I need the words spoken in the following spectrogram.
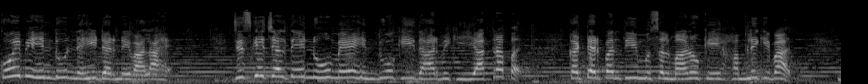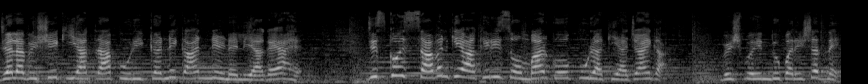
कोई भी हिंदू नहीं डरने वाला है। जिसके चलते नूह में हिंदुओं की धार्मिक यात्रा पर कट्टरपंथी मुसलमानों के हमले के बाद जल अभिषेक यात्रा पूरी करने का निर्णय लिया गया है, जिसको इस सावन के आखिरी सोमवार को पूरा किया जाएगा। विश्व हिंदू परिषद ने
